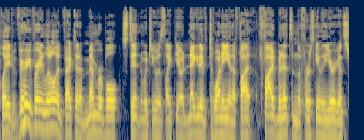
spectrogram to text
played very very little. In fact, had a memorable stint in which he was like you know negative twenty in a five five minutes in the first game of the year against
